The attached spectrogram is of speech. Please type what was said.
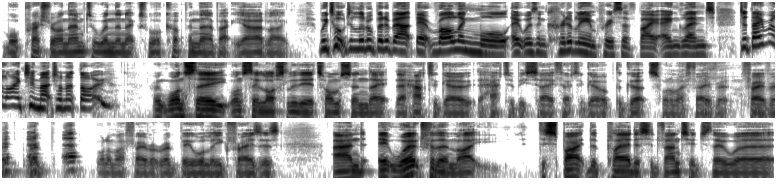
more pressure on them to win the next World Cup in their backyard. Like we talked a little bit about that rolling maul. It was incredibly impressive by England. Did they rely too much on it though? I think once they once they lost Lydia Thompson, they, they had to go. They had to be safe. They had to go up the guts. One of my favourite favourite one of my favourite rugby or league phrases, and it worked for them. Like despite the player disadvantage, they were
